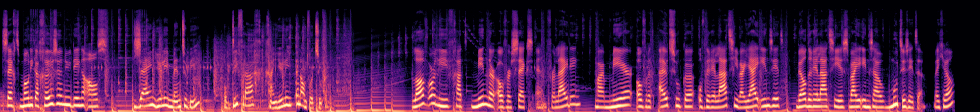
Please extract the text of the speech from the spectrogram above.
zegt Monica Geuze nu dingen als: Zijn jullie meant to be? Op die vraag gaan jullie een antwoord zoeken. Love or Leave gaat minder over seks en verleiding, maar meer over het uitzoeken of de relatie waar jij in zit wel de relatie is waar je in zou moeten zitten. Weet je wel?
